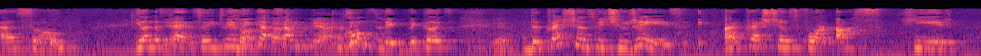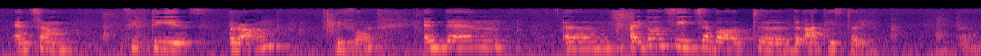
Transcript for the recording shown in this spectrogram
also You understand? Yeah. So it will So- become so some yeah, conflict because Yeah. the questions which you raise are questions for us here and some 50 years around before. And then um, I don't see it's about uh, the art history. Um,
